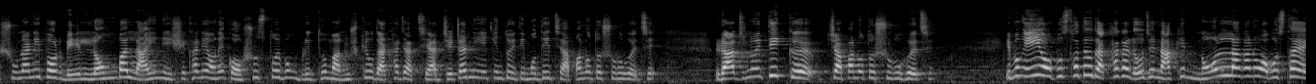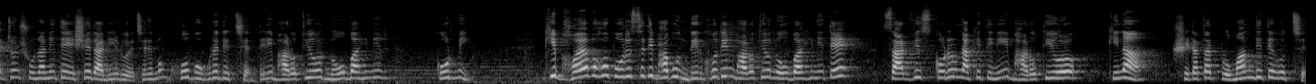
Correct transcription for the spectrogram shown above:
শুনানি পর্বে লম্বা লাইনে সেখানে অনেক অসুস্থ এবং বৃদ্ধ মানুষকেও দেখা যাচ্ছে। আর যেটা নিয়ে কিন্তু ইতিমধ্যেই চাপানো শুরু হয়েছে। রাজনৈতিক চাপানো শুরু হয়েছে। এবং এই অবস্থাতেও দেখা গেল যে, নাকে নল লাগানো অবস্থায় একজন শুনানিতে এসে দাঁড়িয়ে রয়েছেন এবং ক্ষোভ উগড়ে দিচ্ছেন। তিনি ভারতীয় নৌবাহিনীর কর্মী। কি ভয়াবহ পরিস্থিতি ভাবুন, দীর্ঘদিন ভারতীয় নৌবাহিনীতে সার্ভিস করেও নাকি তিনি ভারতীয় কিনা সেটা তার প্রমাণ দিতে হচ্ছে।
